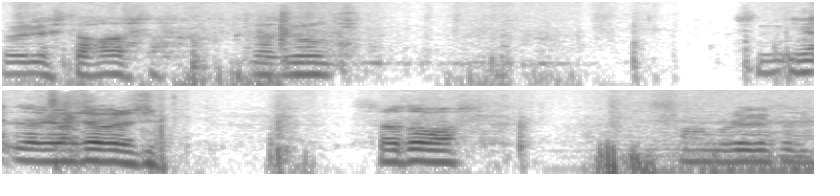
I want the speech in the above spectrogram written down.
Böyle işte arkadaşlar. Biraz yorulduk. Şimdi ineklere yonca vereceğim. Sırada var. Tamam buraya getirdim.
